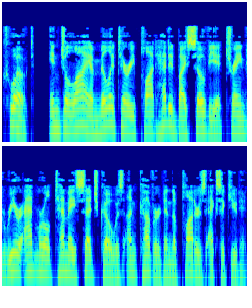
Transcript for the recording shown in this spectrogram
Quote, in July a military plot headed by Soviet-trained Rear Admiral Teme Sejko was uncovered and the plotters executed.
